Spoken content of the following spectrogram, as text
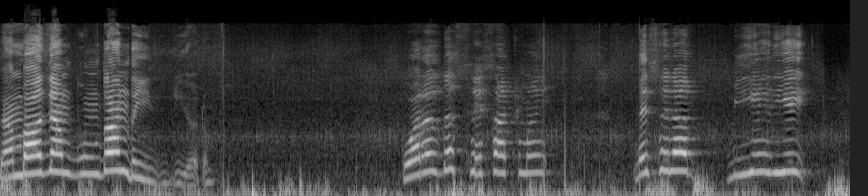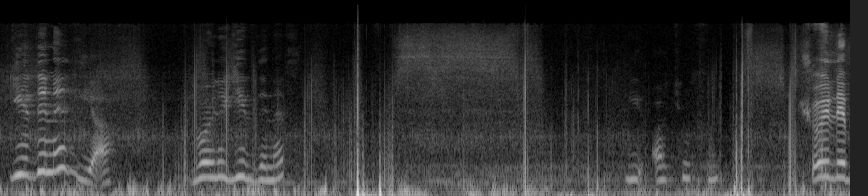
Ben bazen bundan da izliyorum. Bu arada ses açmayı mesela bir yere girdiniz ya. Böyle girdiniz. Bir açılsın. Şöyle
